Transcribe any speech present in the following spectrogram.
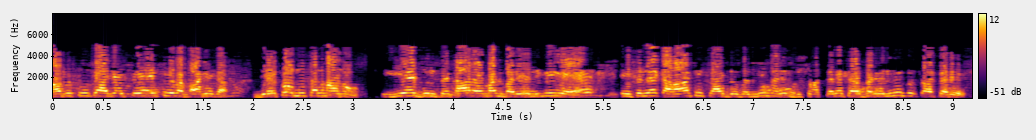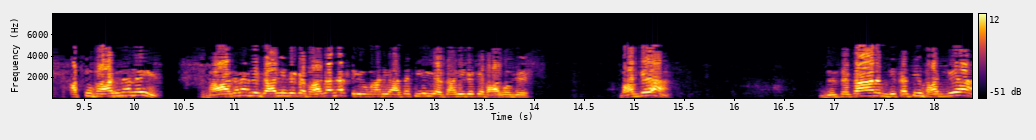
अब तू क्या कहते हैं कि वह भागेगा देखो मुसलमानों ये जुल्फिकार अहमद बरेलवी है। इसने कहा कि चाहे देवबंदी मेरे गुस्सा करे चाहे बरेलवी गुस्सा करे। अब तू भागना नहीं। भागना नहीं गाली देके भागा ना तेरी हमारी आदत यही है गाली देके भागोगे। भाग गया? जुल्फिकार विकती भाग गया?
